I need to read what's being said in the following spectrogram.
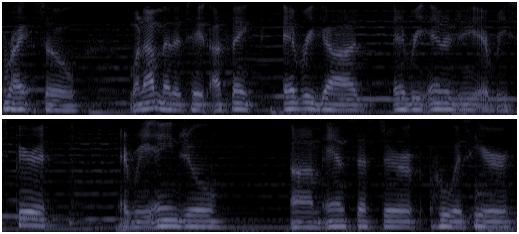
Right? So when I meditate, I think every God, every energy, every spirit, every angel, um, ancestor who is here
